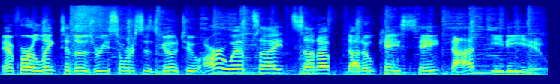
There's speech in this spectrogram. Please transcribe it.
And for a link to those resources, go to our website, sunup.okstate.edu.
